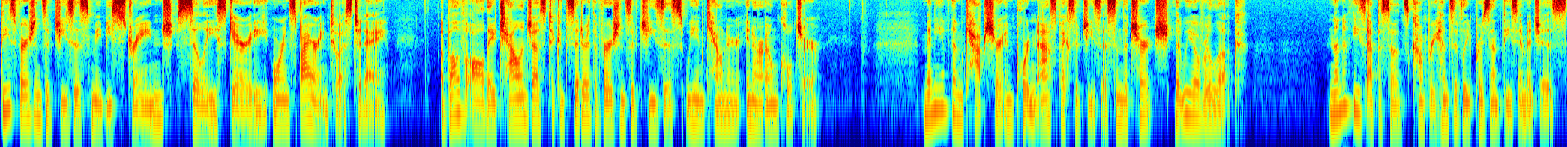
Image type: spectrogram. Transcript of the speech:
These versions of Jesus may be strange, silly, scary, or inspiring to us today. Above all, they challenge us to consider the versions of Jesus we encounter in our own culture. Many of them capture important aspects of Jesus in the church that we overlook. None of these episodes comprehensively present these images,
